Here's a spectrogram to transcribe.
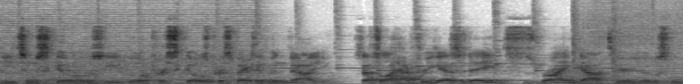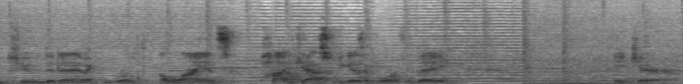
You need some skills. You need to look for skills, perspective, and value. So that's all I have for you guys today. This is Ryan Gothier. You're listening to the Dynamic Growth Alliance podcast. Hope you guys have a wonderful day. Take care.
